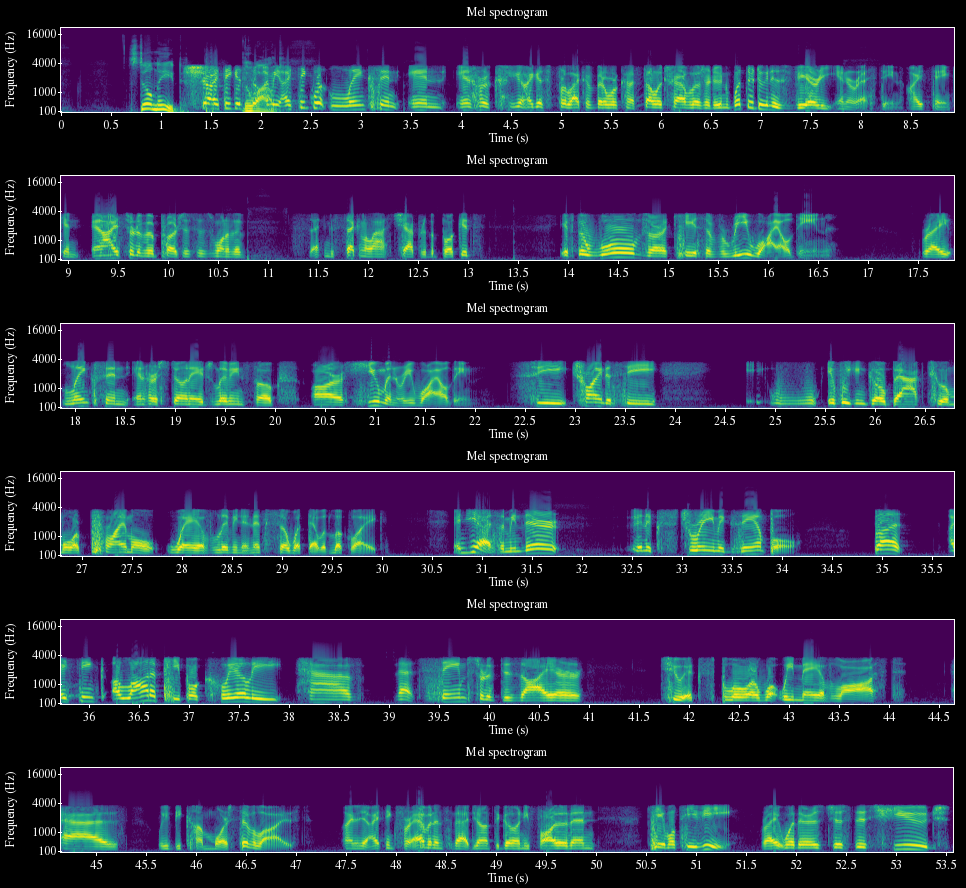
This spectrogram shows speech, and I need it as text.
still need. Sure, I think it's. I mean, I think what Lynx and and and her, you know, I guess for lack of a better word, kind of fellow travelers are doing. What they're doing is very interesting. I think, and and I sort of approach this as one of the I think the second to last chapter of the book. It's if the wolves are a case of rewilding, right? Lynx and, and her Stone Age living folks are human rewilding. See, trying to see if we can go back to a more primal way of living, and if so, what that would look like. And yes, I mean they're an extreme example, but I think a lot of people clearly have that same sort of desire to explore what we may have lost as we've become more civilized. I, I think for evidence of that, you don't have to go any farther than cable TV, right? Where there's just this huge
